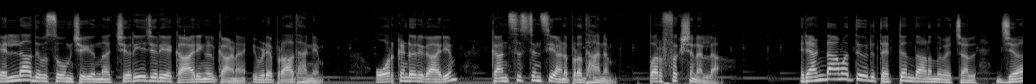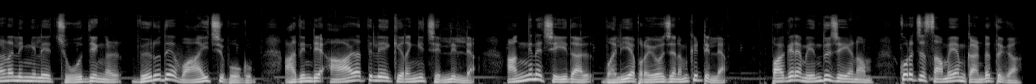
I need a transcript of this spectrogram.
എല്ലാ ദിവസവും ചെയ്യുന്ന ചെറിയ ചെറിയ കാര്യങ്ങൾക്കാണ് ഇവിടെ പ്രാധാന്യം. ഓർക്കേണ്ട ഒരു കാര്യം കൺസിസ്റ്റൻസിയാണ് പ്രധാനം. പെർഫെക്ഷൻ അല്ല. രണ്ടാമത്തെ ഒരു തെറ്റെന്താണെന്ന് വെച്ചാൽ ജേർണലിംഗിലെ ചോദ്യങ്ങൾ വെറുതെ വായിച്ചു പോകും. അതിന്റെ ആഴത്തിലേക്ക് ഇറങ്ങി ചെല്ലില്ല. അങ്ങനെ ചെയ്താൽ വലിയ പ്രയോജനം കിട്ടില്ല. പകരം എന്തു ചെയ്യണം? കുറച്ച് സമയം കണ്ടെത്തുക.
